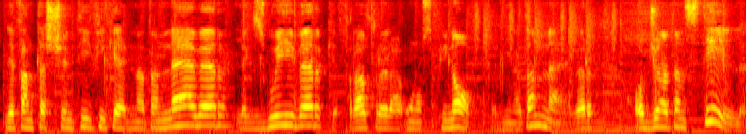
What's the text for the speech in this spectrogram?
le fantascientifiche Nathan Never, Lex Weaver, che fra l'altro era uno spin-off di Nathan Never, o Jonathan Steele,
